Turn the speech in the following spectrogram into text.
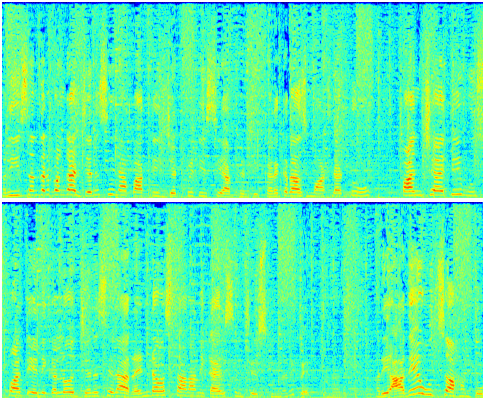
మరి ఈ సందర్భంగా జనసేన పార్టీ జడ్పీటీసీ అభ్యర్థి కనకరాజు మాట్లాడుతూ పంచాయతీ మున్సిపాలిటీ ఎన్నికల్లో జనసేన రెండవ స్థానాన్ని కైవసం చేసుకుందని పేర్కొన్నారు. మరి అదే ఉత్సాహంతో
